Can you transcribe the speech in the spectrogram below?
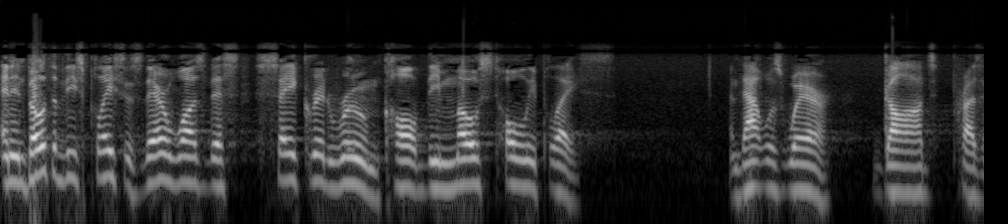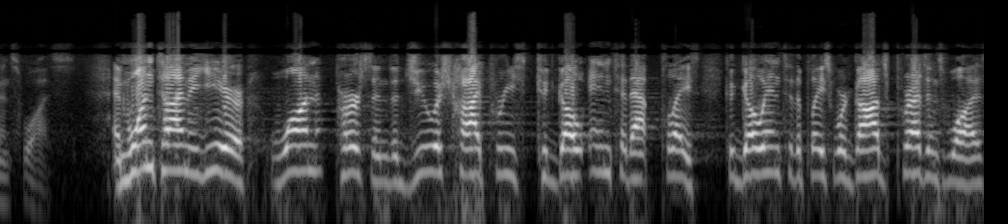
And in both of these places, there was this sacred room called the most holy place. And that was where God's presence was. And one time a year, one person, the Jewish high priest, could go into that place, could go into the place where God's presence was,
